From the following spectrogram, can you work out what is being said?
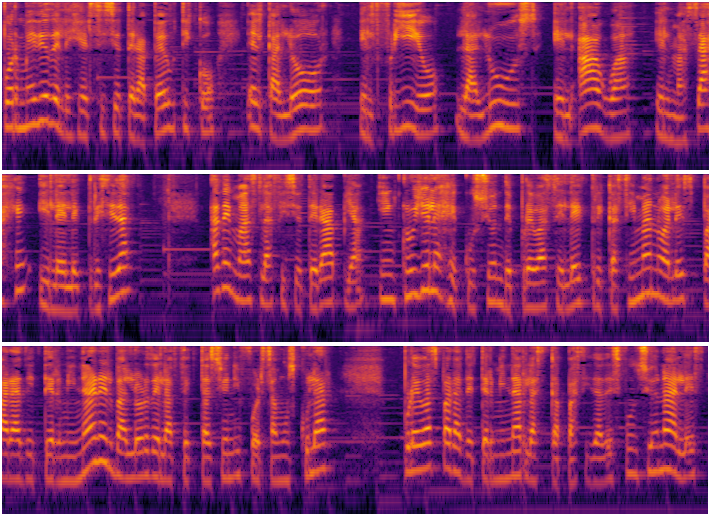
por medio del ejercicio terapéutico, el calor, el frío, la luz, el agua, el masaje y la electricidad. Además, la fisioterapia incluye la ejecución de pruebas eléctricas y manuales para determinar el valor de la afectación y fuerza muscular, pruebas para determinar las capacidades funcionales,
